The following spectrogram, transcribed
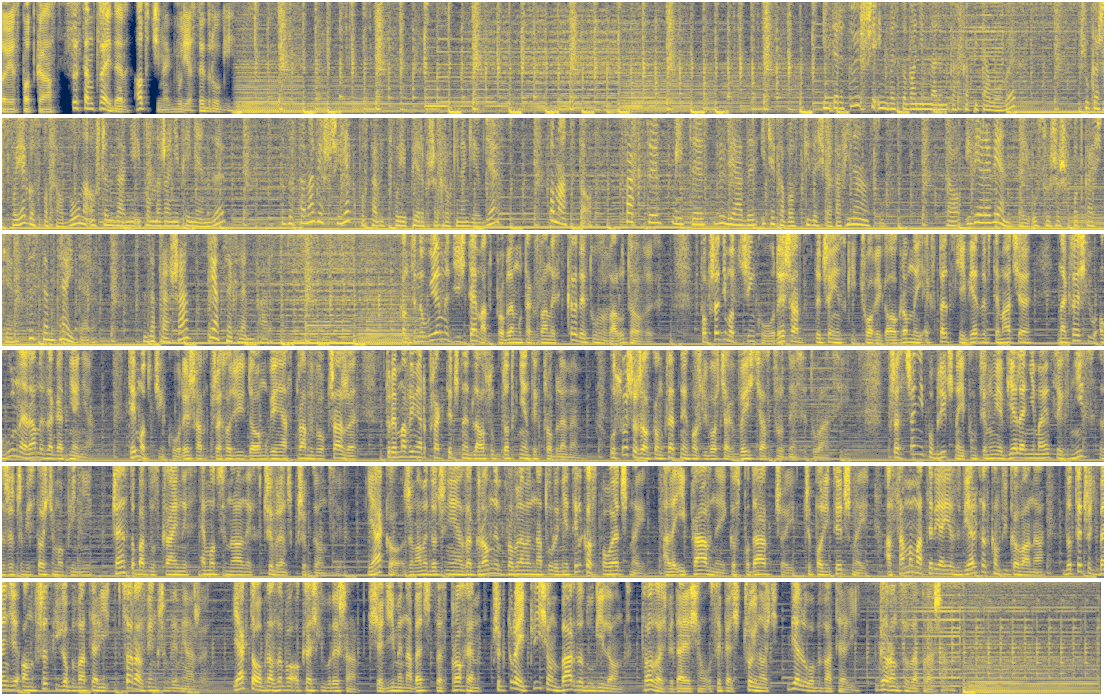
To jest podcast System Trader, odcinek 22. Interesujesz się inwestowaniem na rynkach kapitałowych? Szukasz swojego sposobu na oszczędzanie i pomnażanie pieniędzy? Zastanawiasz się, jak postawić swoje pierwsze kroki na giełdzie? Ponadto fakty, mity, wywiady i ciekawostki ze świata finansów. To i wiele więcej usłyszysz w podcaście System Trader. Zaprasza Jacek Lempart. Kontynuujemy dziś temat problemu tzw. Tak kredytów walutowych. W poprzednim odcinku Ryszard Styczyński, człowiek o ogromnej eksperckiej wiedzy w temacie, nakreślił ogólne ramy zagadnienia. W tym odcinku Ryszard przechodzi do omówienia sprawy w obszarze, który ma wymiar praktyczny dla osób dotkniętych problemem. Usłyszysz o konkretnych możliwościach wyjścia z trudnej sytuacji. W przestrzeni publicznej funkcjonuje wiele nie mających nic z rzeczywistością opinii, często bardzo skrajnych, emocjonalnych czy wręcz krzywdzących. Jako, że mamy do czynienia z ogromnym problemem natury nie tylko społecznej, ale i prawnej, gospodarczej czy politycznej, a sama materia jest wielce skomplikowana, dotyczyć będzie on wszystkich obywateli w coraz większym wymiarze. Jak to obrazowo określił Ryszard, siedzimy na beczce z prochem, przy której tli się bardzo długi ląd. To zaś wydaje się usypiać czujność wielu obywateli. Gorąco zapraszam.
